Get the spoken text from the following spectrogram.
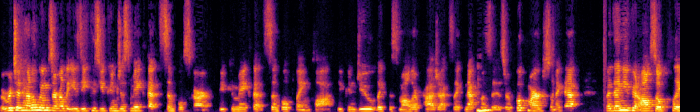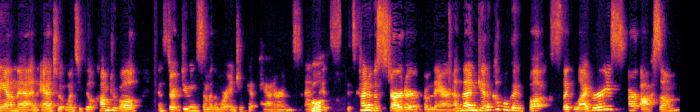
but rigid heddle looms are really easy because you can just make that simple scarf. You can make that simple plain cloth. You can do like the smaller projects like necklaces or bookmarks, something like that. But then you can also play on that and add to it once you feel comfortable and start doing some of the more intricate patterns. And Cool. it's it's kind of a starter from there. And then get a couple good books. Like libraries are awesome.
